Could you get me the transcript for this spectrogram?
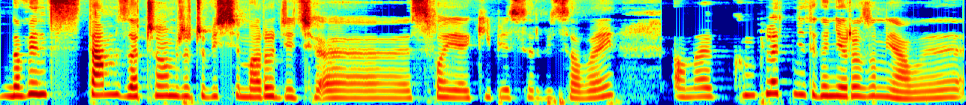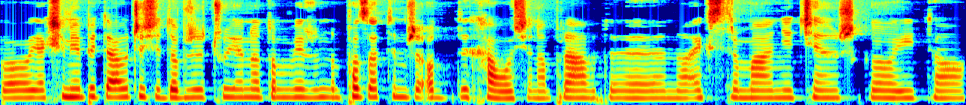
no więc tam zaczęłam rzeczywiście marudzić swojej ekipie serwisowej. One kompletnie tego nie rozumiały, bo jak się mnie pytały, czy się dobrze czuję, no to mówię, że no poza tym, że oddychało się naprawdę no, ekstremalnie ciężko i to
